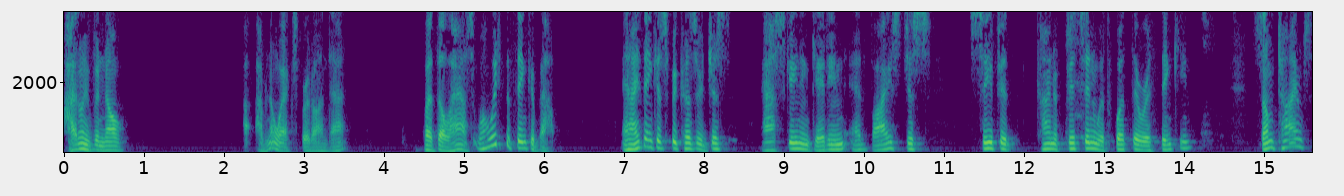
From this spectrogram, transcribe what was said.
I don't even know. I'm no expert on that. But they'll ask, well, what do you think about? And I think it's because they're just asking and getting advice, just see if it kind of fits in with what they were thinking. Sometimes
